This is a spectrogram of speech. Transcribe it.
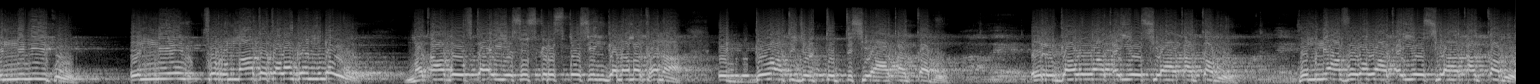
Inni hiiku, inni furmaata ta'uu danda'u. Maqaa gooftaa Yesuus Kiristoosiin ganama kana iddoo ati jirtutti si haa qaqqabu. Ergaan waaqayyoo si haa qaqqabu. Humni hafuura waaqayyoo si haa qaqqabu.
